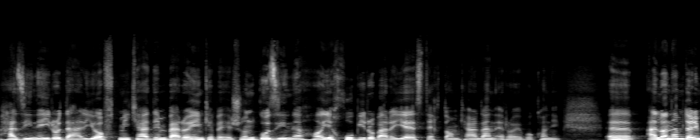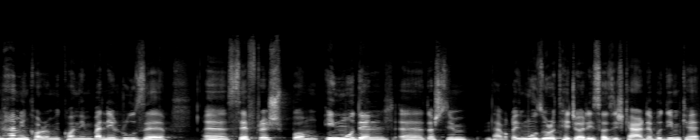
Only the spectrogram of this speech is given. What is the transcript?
هزینه ای رو دریافت می کردیم برای اینکه بهشون گزینه های خوبی رو برای استخدام کردن ارائه بکنیم. الان هم داریم همین کار رو می کنیم ولی روز سفرش با این مدل داشتیم در واقع این موضوع رو تجاری سازیش کرده بودیم که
